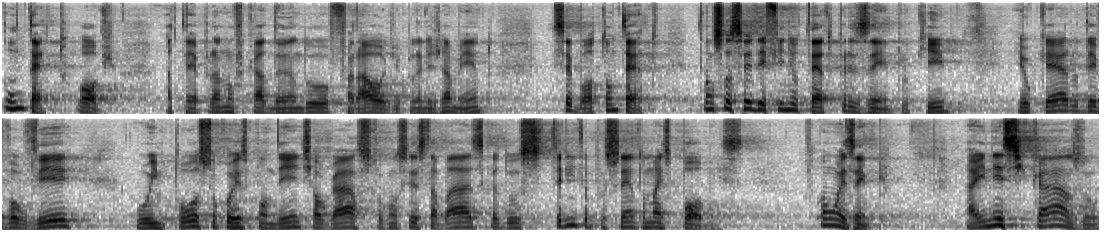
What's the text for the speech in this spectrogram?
um teto, óbvio, até para não ficar dando fraude, planejamento, você bota um teto. Então, se você define o teto, por exemplo, que eu quero devolver o imposto correspondente ao gasto com cesta básica dos 30% mais pobres. Só um exemplo. Aí, nesse caso,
